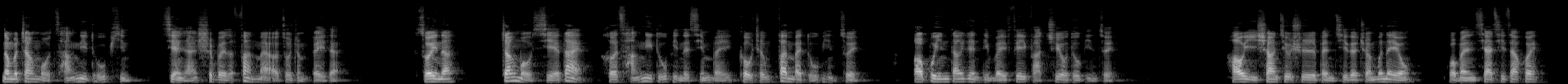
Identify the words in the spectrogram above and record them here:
那么张某藏匿毒品显然是为了贩卖而做准备的，所以呢，张某携带和藏匿毒品的行为构成贩卖毒品罪。而不应当认定为非法持有毒品罪。好，以上就是本期的全部内容，我们下期再会。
